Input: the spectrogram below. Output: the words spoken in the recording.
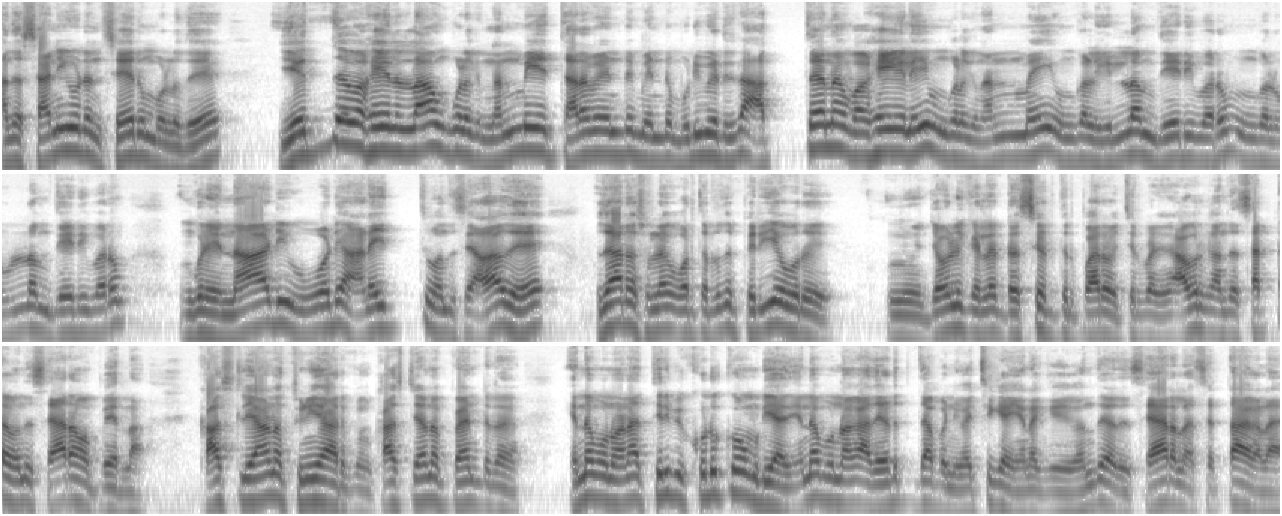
அந்த சனியுடன் சேரும் பொழுது எந்த வகையிலெல்லாம் உங்களுக்கு நன்மையை தர வேண்டும் என்று முடிவெடுத்து அத்தனை வகையிலையும் உங்களுக்கு நன்மை உங்கள் இல்லம் தேடி வரும் உங்கள் உள்ளம் தேடி வரும் உங்களை நாடி ஓடி அனைத்து வந்து சே- அதாவது உதாரணம் சொல்ல ஒருத்தர் வந்து பெரிய ஒரு ஜவுளி கடையில் ட்ரெஸ் எடுத்துருப்பார் வச்சிருப்பாரு. அவருக்கு அந்த சட்டை வந்து சேராமல் போயிடலாம் காஸ்ட்லியான துணியாக இருக்கும். காஸ்ட்லியான பேண்ட்டில் என்ன பண்ணுவாங்கன்னா திருப்பி கொடுக்கவும் முடியாது. என்ன பண்ணுவாங்க அதை எடுத்து தான் பண்ணி வச்சுக்க. எனக்கு வந்து அது சேரலை செட் ஆகலை.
